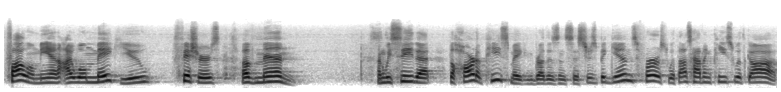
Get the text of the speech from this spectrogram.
Follow me, and I will make you fishers of men. And we see that the heart of peacemaking, brothers and sisters, begins first with us having peace with God,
